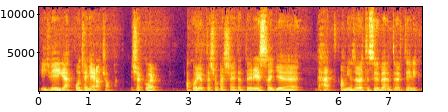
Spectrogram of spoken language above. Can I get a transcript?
így vége, hogyha nyer a csapat. És akkor, akkor jött a sokat sejtető rész, hogy de hát ami az öltözőben történik,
